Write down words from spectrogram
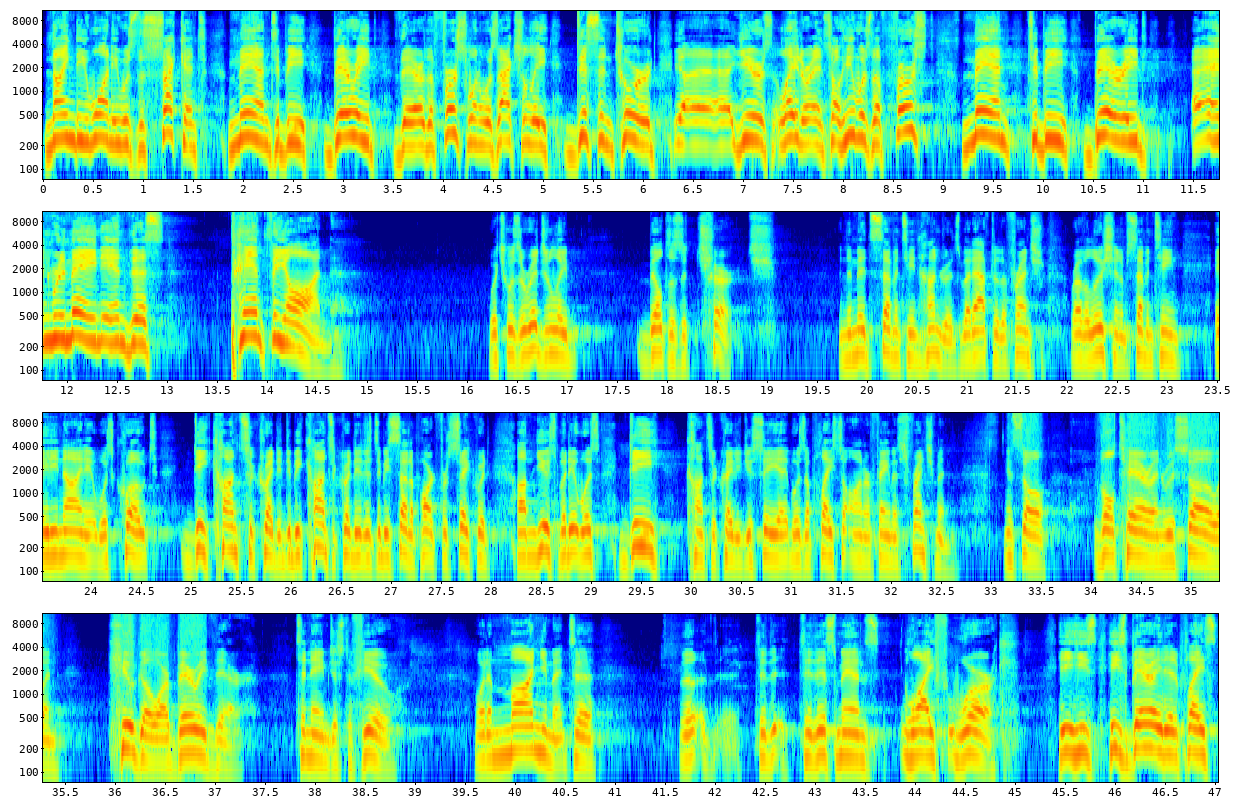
1791. He was the second man to be buried there. The first one was actually disinterred uh, uh years later. And so he was the first man to be buried and remain in this pantheon, which was originally built as a church in the mid 1700s. But after the French Revolution of 1789, it was, quote, deconsecrated. To be consecrated is to be set apart for sacred um, use, but it was deconsecrated. You see, it was a place to honor famous Frenchmen. And so Voltaire and Rousseau and Hugo are buried there, to name just a few. What a monument to to, to this man's life work. He, he's, he's buried at a place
